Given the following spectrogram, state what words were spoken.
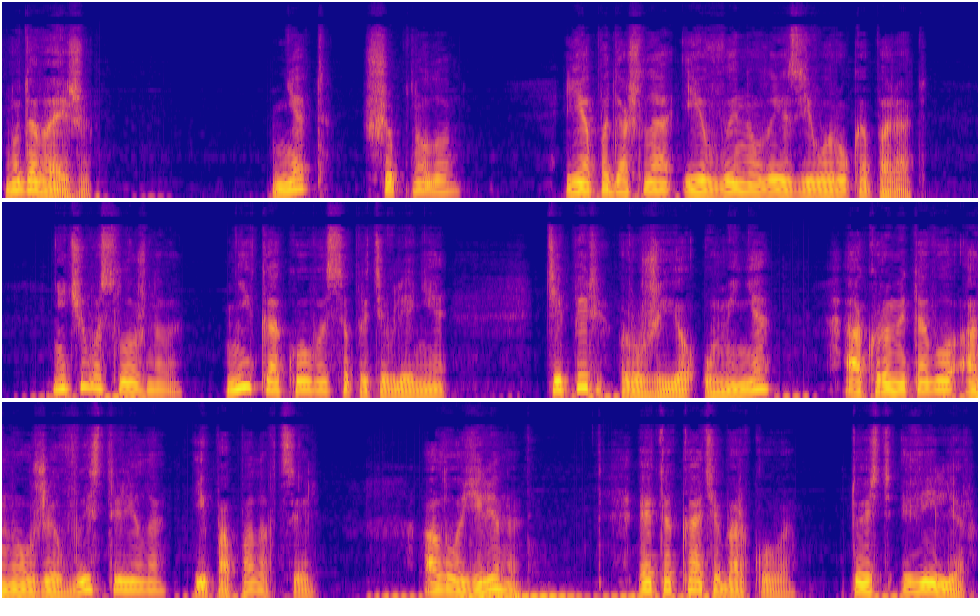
Ну, давай же. Нет, — шепнул он. Я подошла и вынула из его рук аппарат. Ничего сложного, никакого сопротивления. Теперь ружье у меня, а кроме того оно уже выстрелило и попало в цель. Алло, Елена? Это Катя Баркова, то есть Виллер.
